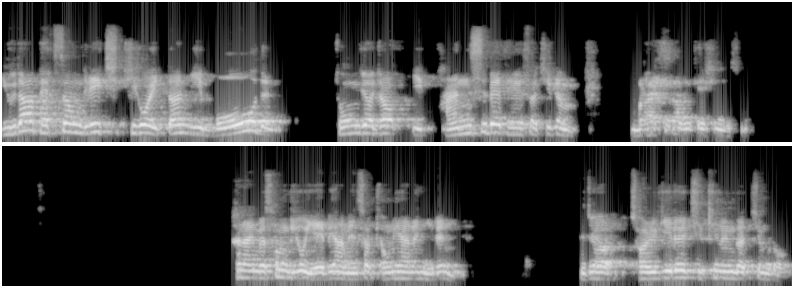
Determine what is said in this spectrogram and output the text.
유다 백성들이 지키고 있던 이 모든 종교적 이 관습에 대해서 지금 말씀하고 계시는 것입니다. 하나님을 섬기고 예배하면서 경외하는 일은 그저 절기를 지키는 것쯤으로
